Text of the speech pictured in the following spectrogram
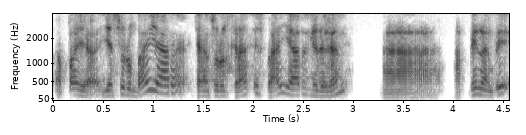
apa ya, ya suruh bayar, jangan suruh gratis bayar gitu kan. Nah, tapi nanti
